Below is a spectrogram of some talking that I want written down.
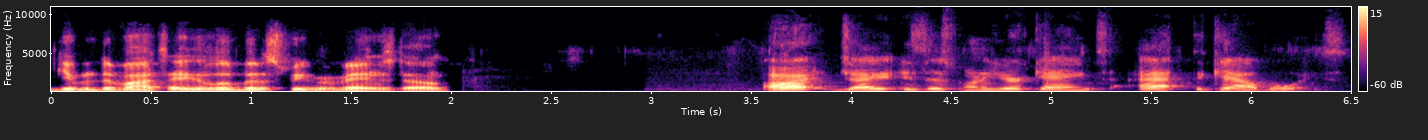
giving Devonta a little bit of sweet revenge, though. All right, Jay, is this one of your games at the Cowboys?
